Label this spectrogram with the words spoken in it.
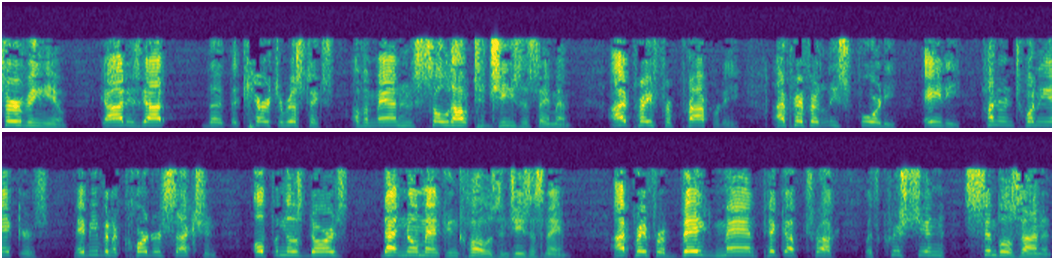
serving you. God, he's got the, the characteristics of a man who's sold out to Jesus. Amen. I pray for property. I pray for at least 40, 80, 120 acres, maybe even a quarter section. Open those doors that no man can close in Jesus' name. I pray for a big man pickup truck with Christian symbols on it.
